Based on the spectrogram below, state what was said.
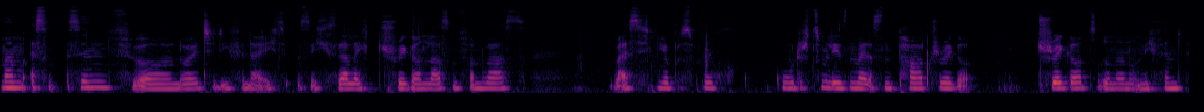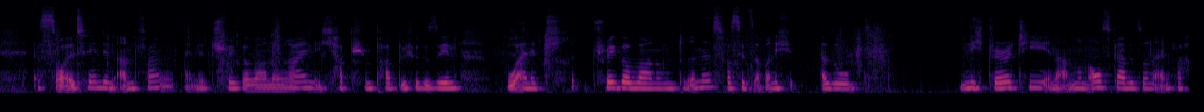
man, es sind für Leute, die vielleicht sich sehr leicht triggern lassen von was, weiß ich nicht, ob das Buch gut ist zum Lesen, weil es ein paar Trigger, Trigger drinnen und ich finde, es sollte in den Anfang eine Triggerwarnung rein. Ich habe schon ein paar Bücher gesehen, wo eine Tr Triggerwarnung drin ist, was jetzt aber nicht, also nicht Verity in einer anderen Ausgabe, sondern einfach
